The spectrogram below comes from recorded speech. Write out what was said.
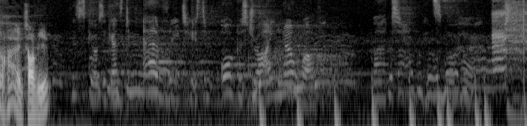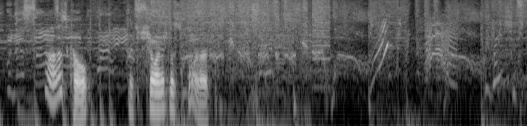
Oh, hi, Octavia. This goes against every taste in orchestra I know of. But it's for her. Oh, that's cool. It's showing up to support her. Gracious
